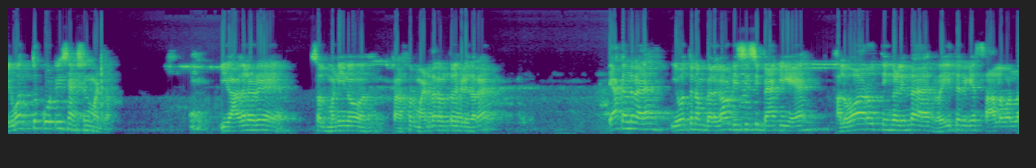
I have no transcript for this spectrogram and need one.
ಐವತ್ತು ಕೋಟಿ ಸ್ಯಾಂಕ್ಷನ್ ಮಾಡಿದ ಈಗಾಗಲೇ ಸ್ವಲ್ಪ ಮನಿನು ಟ್ರಾನ್ಸ್ಫರ್ ಮಾಡಿದಾರಂತ ಹೇಳಿದಾರೆ. ಯಾಕಂದ್ರೆ ಇವತ್ತು ನಮ್ಮ ಬೆಳಗಾವಿ ಡಿ ಸಿ ಸಿ ಬ್ಯಾಂಕಿಗೆ ಹಲವಾರು ತಿಂಗಳಿಂದ ರೈತರಿಗೆ ಸಾಲವನ್ನ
